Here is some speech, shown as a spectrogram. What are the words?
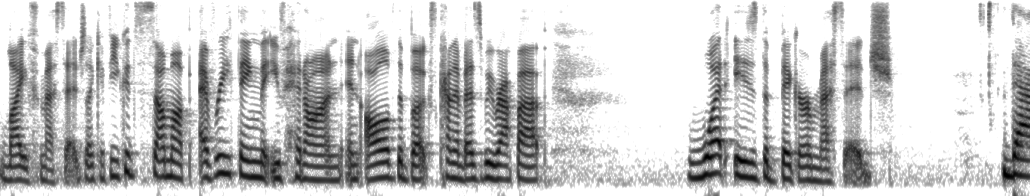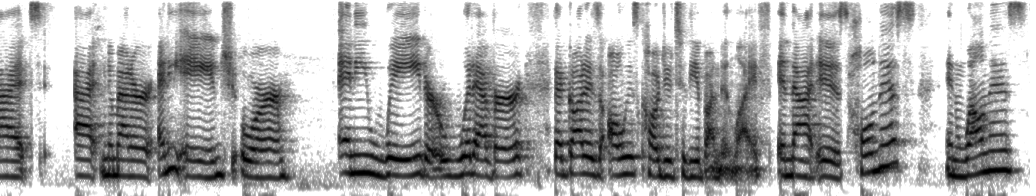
life message? Like if you could sum up everything that you've hit on in all of the books kind of as we wrap up, what is the bigger message? That at no matter any age or any weight or whatever, that God has always called you to the abundant life. And that is wholeness and wellness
